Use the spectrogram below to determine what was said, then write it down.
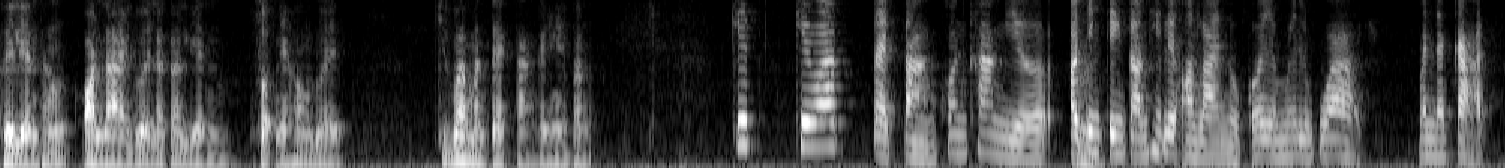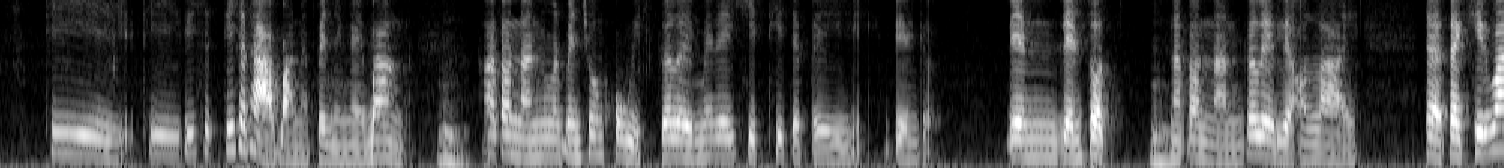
เคยเรียนทั้งออนไลน์ด้วย แล้วก็เรียนสดในห้องด้วย คิดว่ามันแตกต่างกันยังไงบ้าง คิดคิดว่าแตกต่างค่อนข้างเยอะ เอาจริง ๆ ตอนที่เรียนออนไลน์หนูก็ยังไม่รู้ว่าบรรยากาศที่ที่ที่ที่สถาบันน่ะเป็นยังไงบ้างอืมเพราะตอนนั้นมันเป็นช่วงโควิด ก็เลยไม่ได้คิดที่จะไปเรียนกับเรียนเรียนสดอืมนะตอนนั้นก็เลยเรียนออนไลน์ แต่แต่คิดว่า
